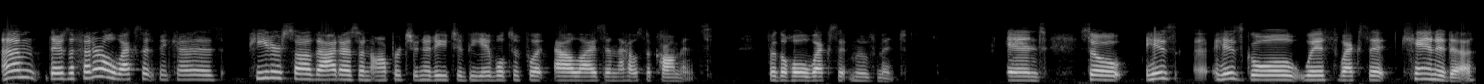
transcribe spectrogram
Um, there's a federal Wexit because Peter saw that as an opportunity to be able to put allies in the House of Commons for the whole Wexit movement. And so his his goal with Wexit Canada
